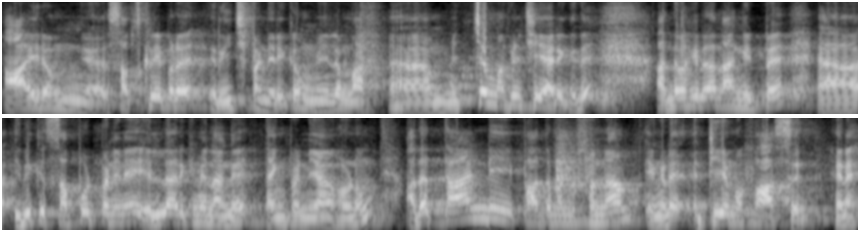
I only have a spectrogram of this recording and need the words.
ஆயிரம் சப்ஸ்கிரைபரை ரீச் பண்ணியிருக்கோம். உண்மையில ம- மிச்ச மகிழ்ச்சியா இருக்குது. அந்த வகையில் தான் நாங்கள் இப்போ இதுக்கு சப்போர்ட் பண்ணின எல்லாருக்குமே நாங்கள் தேங்க் பண்ணி ஆகணும் அதை தாண்டி பார்த்தோம்னு சொன்னால் எங்களோட டிஎம்எஃப் ஆசன் என்ன?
